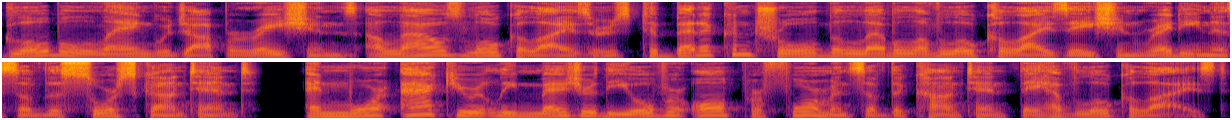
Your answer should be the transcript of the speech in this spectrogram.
Global language operations allows localizers to better control the level of localization readiness of the source content and more accurately measure the overall performance of the content they have localized.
